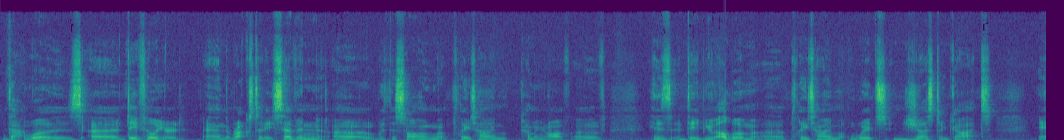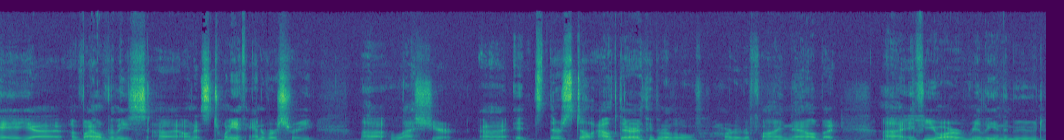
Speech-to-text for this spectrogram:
That was uh, Dave Hillyard and the Rocksteady 7 uh, with the song Playtime, coming off of his debut album, uh, Playtime, which just got a, uh, a vinyl release uh, on its 20th anniversary uh, last year. Uh, it's they're still out there. I think they're a little harder to find now, but uh, if you are really in the mood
